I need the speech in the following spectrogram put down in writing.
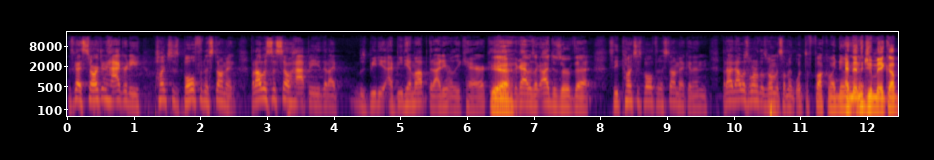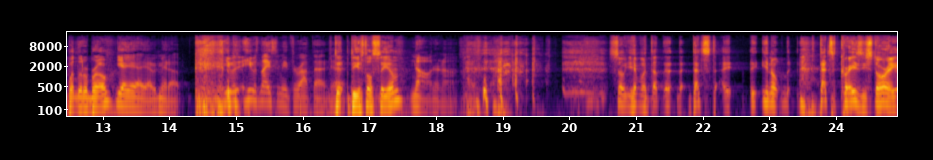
This guy Sergeant Haggerty punches both in the stomach, but I was just so happy that I was beating, I beat him up that I didn't really care. Yeah. the guy was like, "I deserve that," so he punches both in the stomach, and then, but I, that was one of those moments. I'm like, "What the fuck am I doing?" And then here?" did you make up with little bro? Yeah, yeah, yeah, yeah. We made up. He was he was nice to me throughout that. Yeah. Do, do you still see him? no, no, no. So yeah, but that, that, that's uh, you know that's a crazy story.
